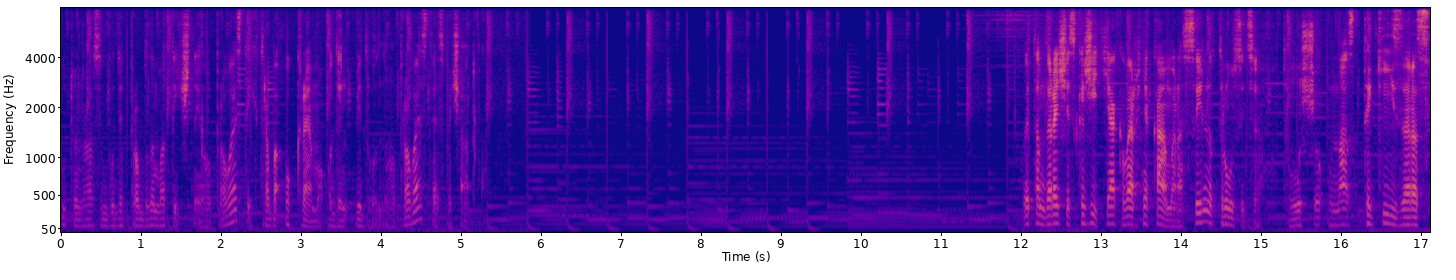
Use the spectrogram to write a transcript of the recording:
тут у нас буде проблематично його провести. Їх треба окремо один від одного провести спочатку. Ви там, до речі, скажіть, як верхня камера сильно труситься, тому що у нас такий зараз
